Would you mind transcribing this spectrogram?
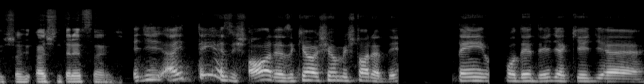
acho, acho interessante. Ele, aí tem as histórias, aqui eu achei uma história dele. Tem o poder dele aqui, ele é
